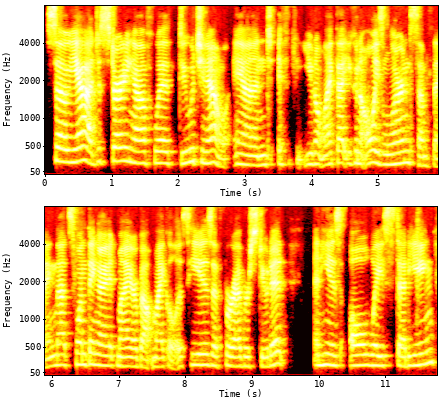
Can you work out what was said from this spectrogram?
So yeah, just starting off with do what you know, and if you don't like that, you can always learn something. That's one thing I admire about Michael is he is a forever student and he is always studying.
